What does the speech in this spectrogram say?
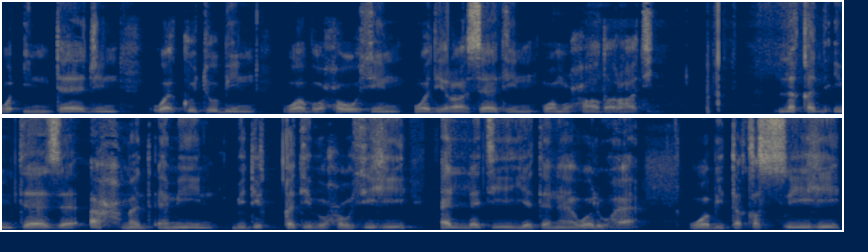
وإنتاج وكتب وبحوث ودراسات ومحاضرات. لقد امتاز أحمد أمين بدقة بحوثه التي يتناولها وبتقصيه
